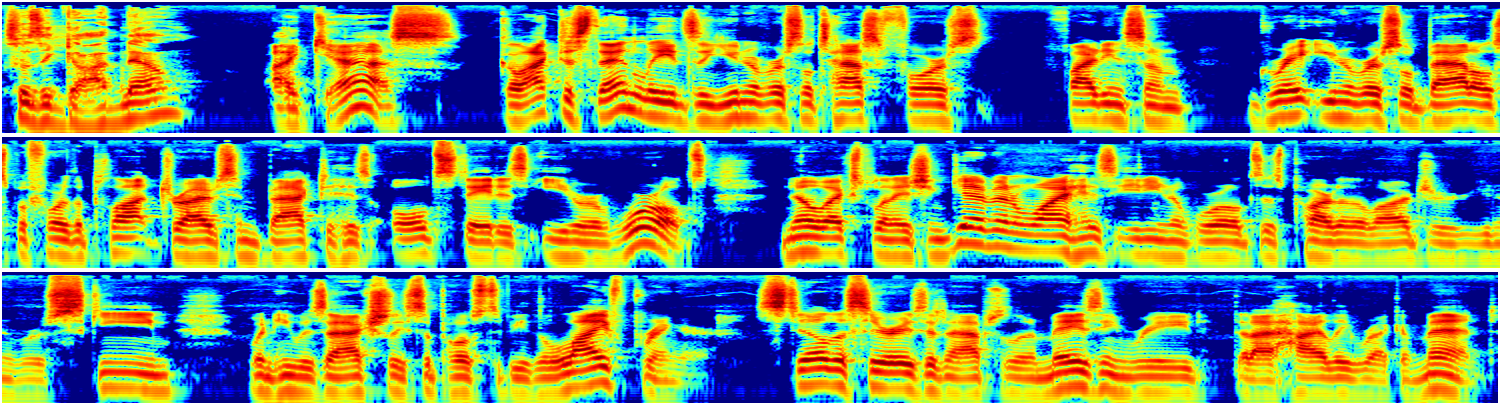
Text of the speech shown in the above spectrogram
So is he God now? I guess. Galactus then leads the Universal Task Force, fighting some great universal battles before the plot drives him back to his old state as Eater of Worlds. No explanation given why his eating of worlds is part of the larger universe scheme when he was actually supposed to be the life bringer. Still, the series is an absolute amazing read that I highly recommend.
